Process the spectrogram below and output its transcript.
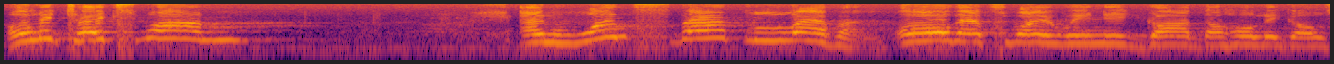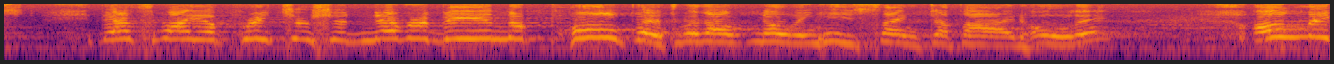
Only takes one. And once that leaven, oh, that's why we need God, the Holy Ghost. That's why a preacher should never be in the pulpit without knowing he's sanctified holy. Only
